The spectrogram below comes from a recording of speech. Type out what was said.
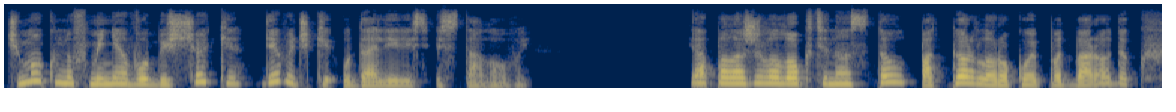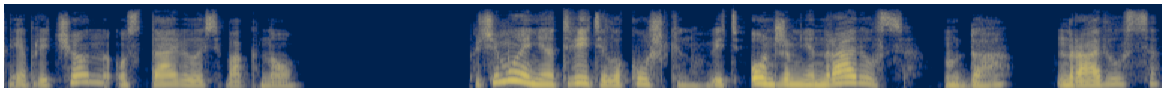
Чмокнув меня в обе щеки, девочки удалились из столовой. Я положила локти на стол, подперла рукой подбородок и обреченно уставилась в окно. Почему я не ответила Кошкину? Ведь он же мне нравился. Ну да, нравился.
